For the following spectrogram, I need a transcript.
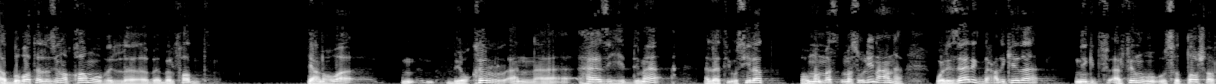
الضباط الذين قاموا بال- بالفض. يعني هو بيقر أن هذه الدماء التي أسيلت هم مس- مسؤولين عنها ولذلك بعد كده نجد في 2016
